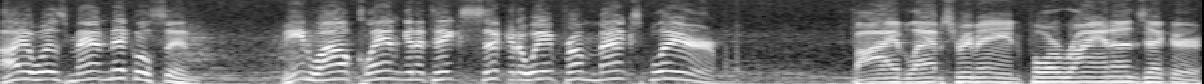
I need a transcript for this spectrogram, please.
Iowa's Matt Mickelson. Meanwhile, Clanton going to take second away from Max Blair. Five laps remain for Ryan Unzicker.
